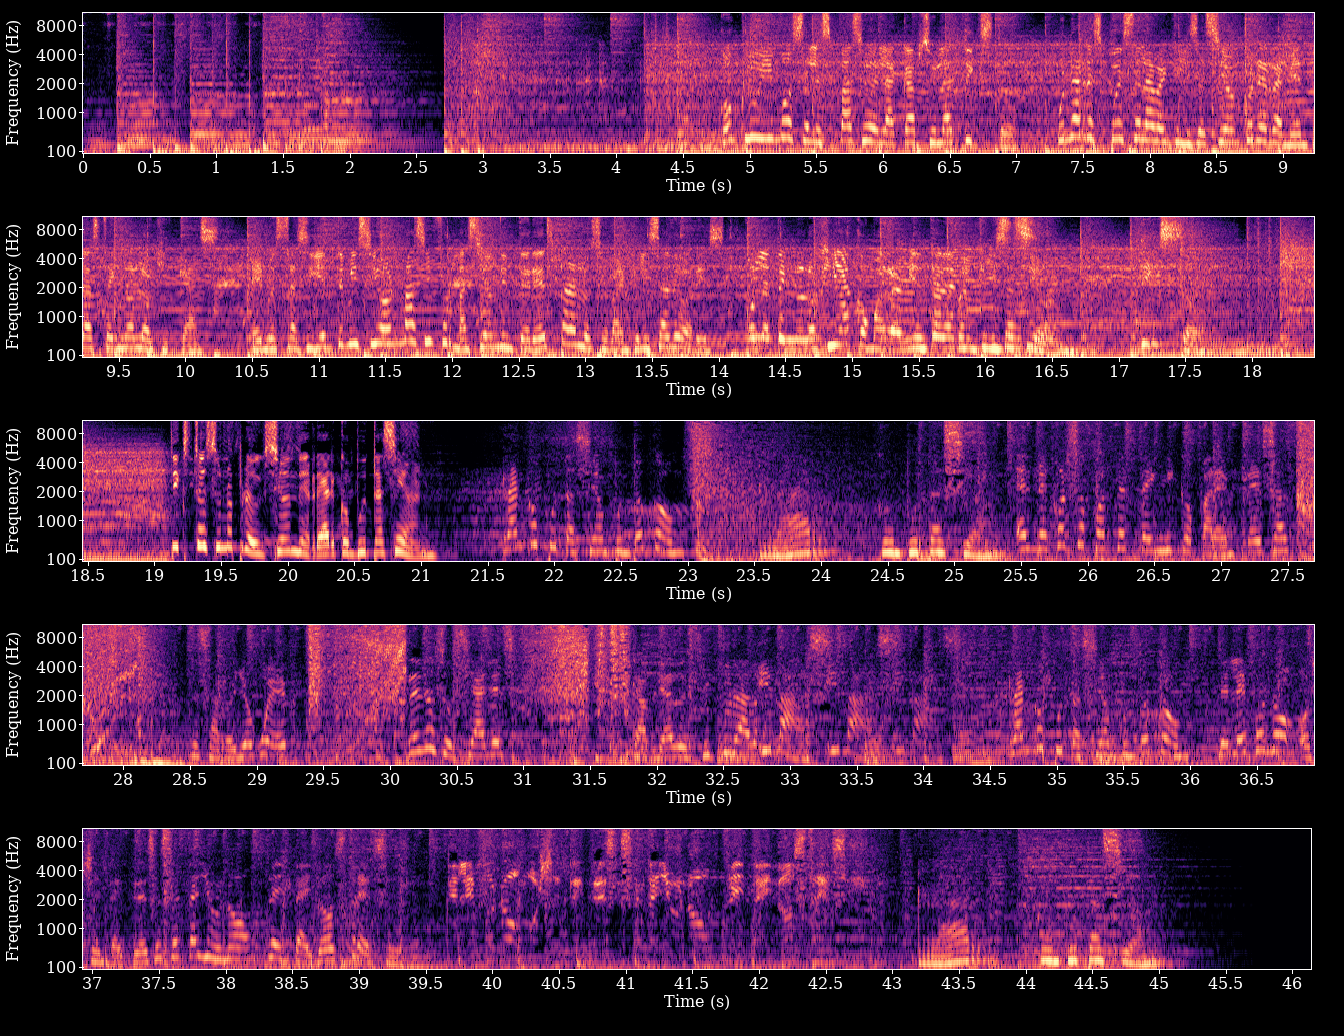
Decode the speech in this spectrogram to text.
Concluimos el espacio de la cápsula Tixto, una respuesta a la evangelización con herramientas tecnológicas. En nuestra siguiente misión, más información de interés para los evangelizadores, con la tecnología como herramienta de evangelización. Tixto. Tixto es una producción de Real Computación. Rarcomputación.com RAR Computación. El mejor soporte técnico para empresas, desarrollo web, redes sociales, cableado estructurado y más, y más, y más. Rarcomputación.com, teléfono 8361-3213. Teléfono 8361-3213. RAR Computación.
